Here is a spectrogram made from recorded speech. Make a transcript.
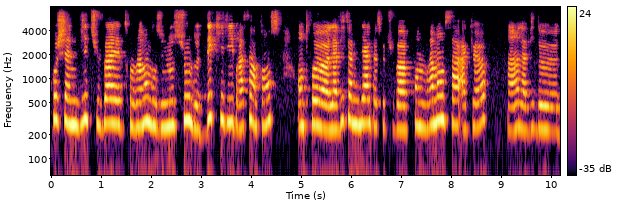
prochaine vie, tu vas être vraiment dans une notion de d'équilibre assez intense entre euh, la vie familiale, parce que tu vas prendre vraiment ça à cœur, hein, la vie de,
